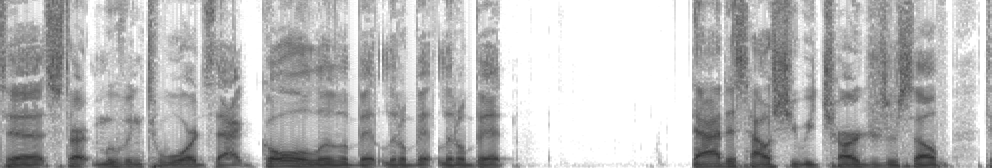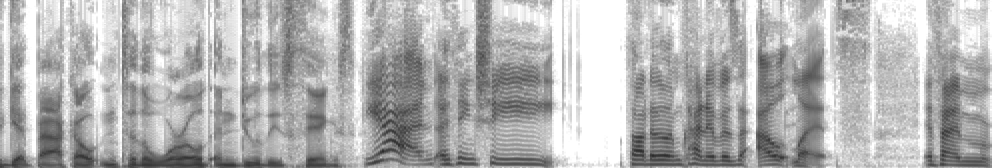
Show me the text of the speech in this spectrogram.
to start moving towards that goal a little bit little bit little bit that is how she recharges herself to get back out into the world and do these things Yeah, and I think she thought of them kind of as outlets. If I'm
